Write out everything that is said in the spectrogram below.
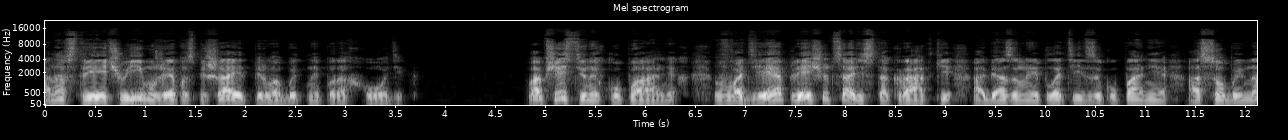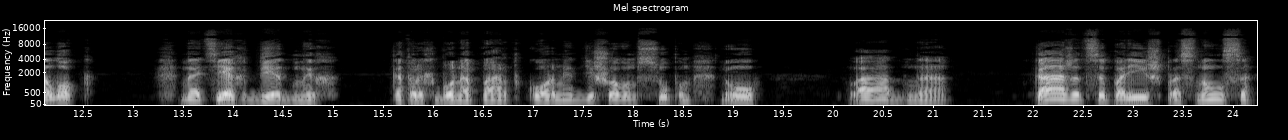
а навстречу им уже поспешает первобытный пароходик. В общественных купальнях в воде плещутся аристократки, обязанные платить за купание особый налог. На тех бедных, которых Бонапарт кормит дешевым супом. Ну, ладно. Кажется, Париж проснулся.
